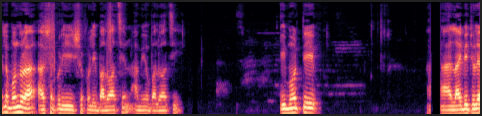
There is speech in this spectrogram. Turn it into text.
হ্যালো বন্ধুরা, আশা করি সকলেই ভালো আছেন, আমিও ভালো আছি। এই মুহূর্তে লাইভে চলে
